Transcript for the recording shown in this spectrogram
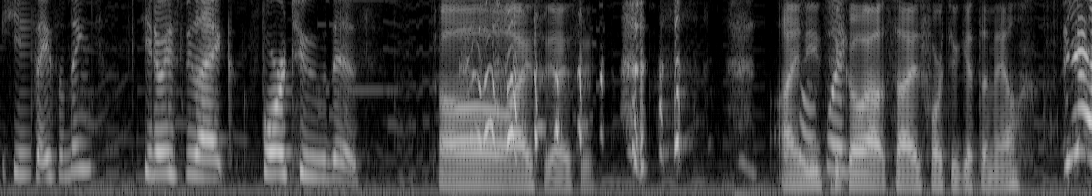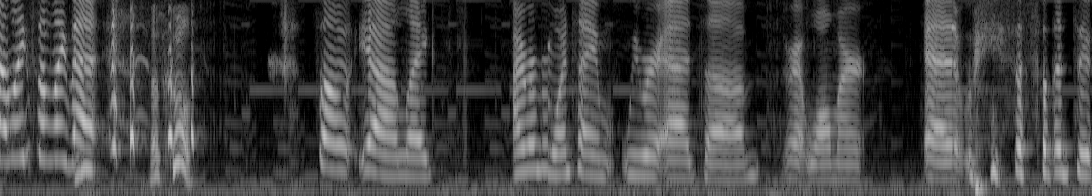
he'd say something, he'd always be like, four two this. Oh, I see. I see. I So need to like- go outside for to get the mail. Yeah, like stuff like that. That's cool. so yeah, like I remember one time we were at um we were at Walmart and he said something to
